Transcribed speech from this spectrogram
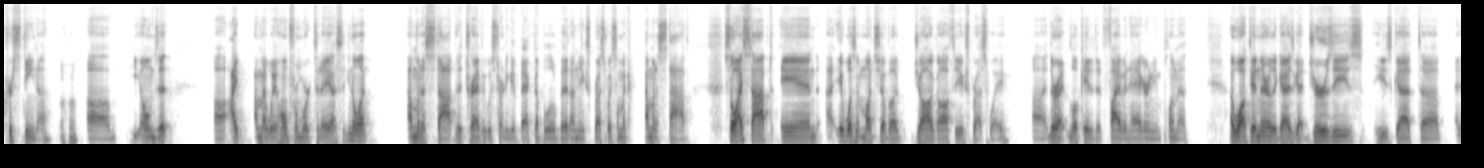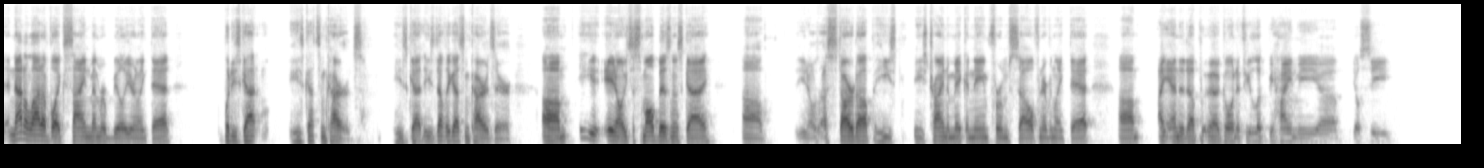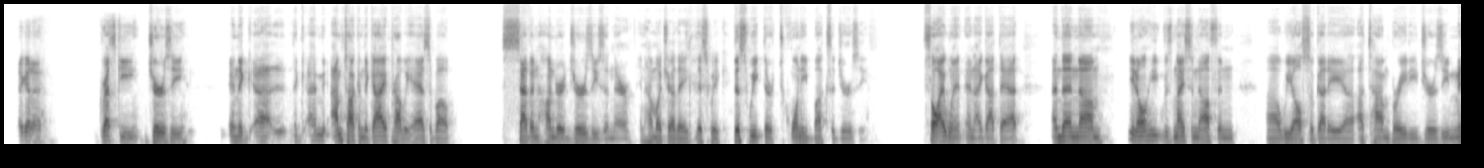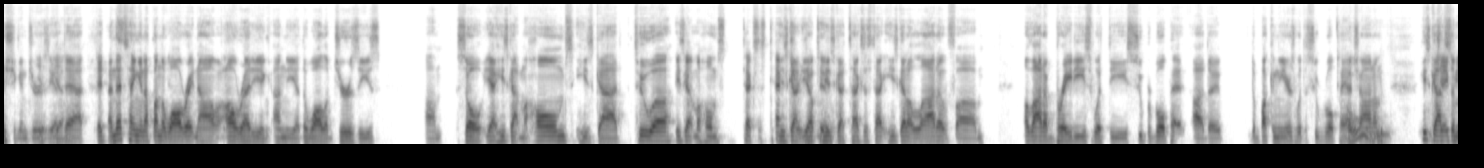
Christina. Mhm. Um, he owns it. Uh, I on my way home from work today, I said, you know what? I'm gonna stop. The traffic was starting to get backed up a little bit on the expressway, so I'm like, I'm gonna stop. So I stopped, and uh, it wasn't much of a jog off the expressway. Uh, they're at, located at Five and Haggerty in Plymouth. I walked in there. The guy's got jerseys. He's got uh, not a lot of like signed memorabilia or like that, but he's got he's got some cards. He's got he's definitely got some cards there. Um, you, know, he's a small business guy. Uh, you know, a startup. He's he's trying to make a name for himself and everything like that. Um, I ended up uh, going. If you look behind me, uh, you'll see I got a Gretzky jersey, and the uh, the I mean, I'm talking the guy probably has about 700 jerseys in there. And how much are they this week? This week they're 20 bucks a jersey. So I went and I got that. And then um, you know, he was nice enough and uh, we also got a uh, a Tom Brady jersey, Michigan jersey yeah. at that. It, And that's hanging up on the wall right now already on the uh, the wall of jerseys. Um, so yeah, he's got Mahomes, he's got Tua, he's got Mahomes, Texas Tech. he's got jersey, yep, he's too. got Texas Tech. He's got a lot of um, a lot of Brady's with the Super Bowl pat, uh, the the Buccaneers with the Super Bowl patch on him. He's got JP. some.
